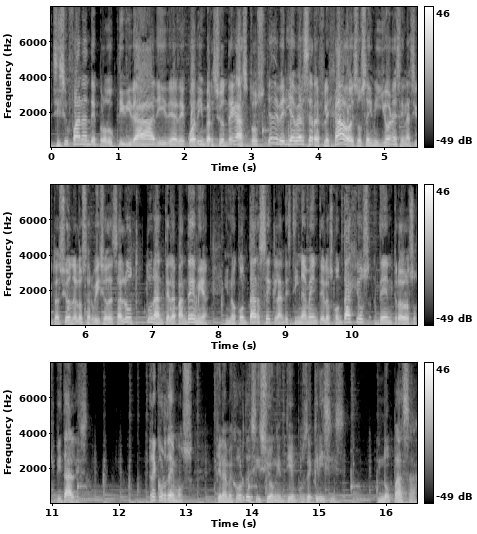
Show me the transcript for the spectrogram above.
Si se ufanan de productividad y de adecuada inversión de gastos, ya debería haberse reflejado esos 6 millones en la situación de los servicios de salud durante la pandemia y no contarse clandestinamente los contagios dentro de los hospitales. Recordemos que la mejor decisión en tiempos de crisis no pasa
